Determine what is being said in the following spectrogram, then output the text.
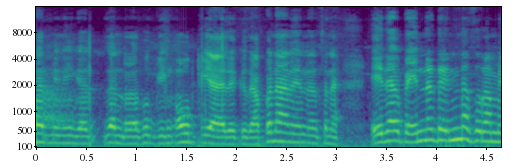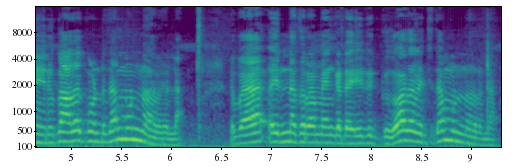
சர்மி நீங்கள் இதுன்ற குக்கிங் ஓகேயாக இருக்குது. அப்போ நான் என்ன சொன்னேன் என்ன இப்போ என்னட்ட என்ன திறமை இருக்கோ அதை கொண்டு தான் முன்னேறலாம் இப்போ என்ன திறமை என்கிட்ட இருக்குதோ அதை வச்சு தான் முன்னேறினேன்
